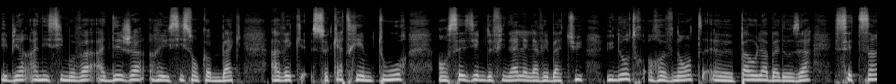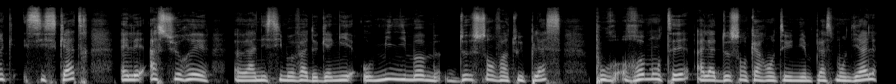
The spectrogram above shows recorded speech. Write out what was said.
eh bien Anisimova a déjà réussi son comeback avec ce quatrième tour. En 16e de finale, elle avait battu une autre revenante, euh, Paola Badoza, 7-5, 6-4. Elle est assurée, euh, Anisimova, de gagner au minimum 228 places pour remonter à la 241e place mondiale.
